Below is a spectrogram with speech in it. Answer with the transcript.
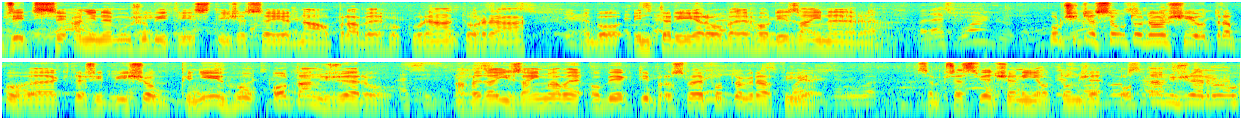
Vždyť si ani nemůžu být jistý, že se jedná o pravého kurátora nebo interiérového designéra. Určitě jsou to další otrapové, kteří píšou knihu o Tanžeru a hledají zajímavé objekty pro své fotografie. Jsem přesvědčený o tom, že o Tanžeru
